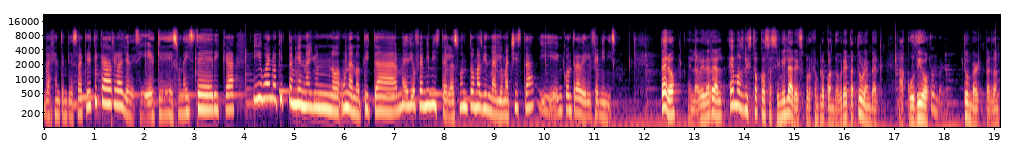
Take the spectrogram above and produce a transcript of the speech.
la gente empieza a criticarla y a decir que es una histérica. Y bueno, aquí también hay una notita medio feminista el asunto, más bien medio machista y en contra del feminismo. Pero, en la vida real, hemos visto cosas similares. Por ejemplo, cuando Greta Thunberg acudió... Thunberg. perdón.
